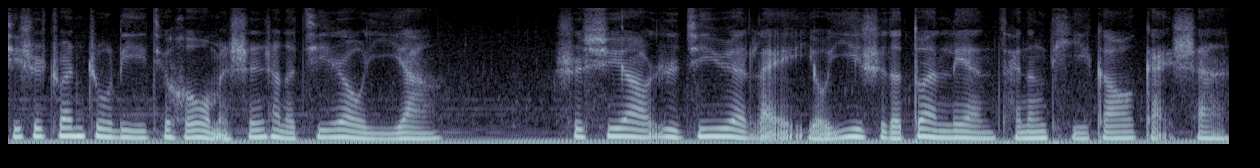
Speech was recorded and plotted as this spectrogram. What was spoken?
其实专注力就和我们身上的肌肉一样，是需要日积月累、有意识的锻炼才能提高改善。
